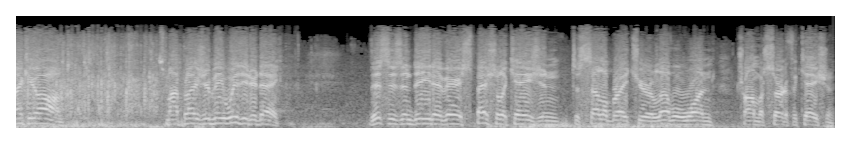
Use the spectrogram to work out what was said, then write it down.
Thank you all. It's my pleasure to be with you today. This is indeed a very special occasion to celebrate your Level 1 trauma certification.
